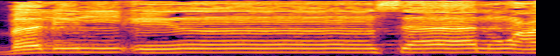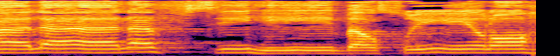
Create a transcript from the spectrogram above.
بل الإنسان على نفسه بصيرة.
